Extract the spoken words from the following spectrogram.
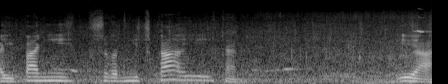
I pani przewodniczka i ten. I ja.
